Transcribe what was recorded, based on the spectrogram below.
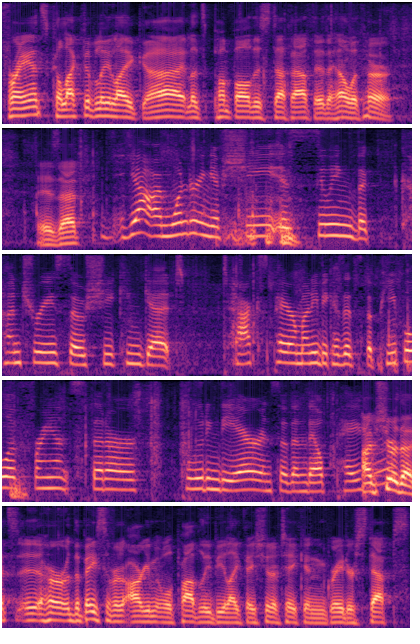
France collectively like, all right, let's pump all this stuff out there. The hell with her. Is that? Yeah, I'm wondering if she is suing the country so she can get taxpayer money because it's the people of France that are polluting the air, and so then they'll pay. Her? I'm sure that's uh, her. The base of her argument will probably be like they should have taken greater steps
